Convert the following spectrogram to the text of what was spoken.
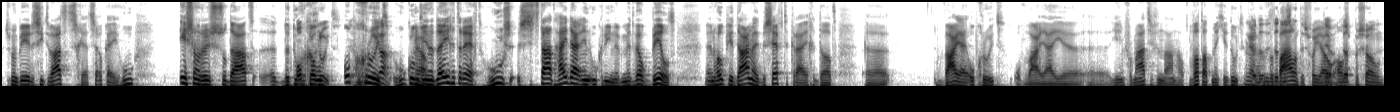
Dus probeer je de situatie te schetsen. Oké, hoe is zo'n Russische soldaat eh, ertoe gekomen? Opgegroeid. Opgegroeid. Ja. Hoe komt Ja. hij in het leger terecht? Hoe staat hij daar in Oekraïne? Met welk beeld? En hoop je daarmee het besef te krijgen dat eh, waar jij opgroeit of waar jij eh, eh, je informatie vandaan had, wat dat met je doet. Ja, dat is- dat bepalend is, voor jou ja, als dat- persoon.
